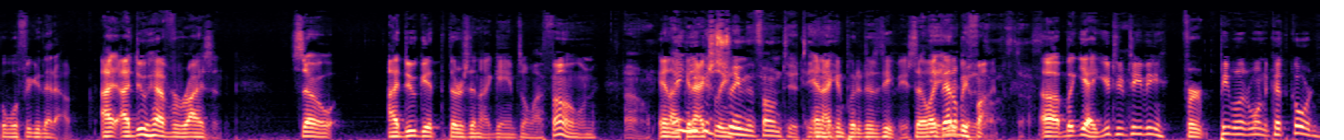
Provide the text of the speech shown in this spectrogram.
but we'll figure that out. I, I do have Verizon, so I do get the Thursday night games on my phone, Oh, And I you can could actually- stream the phone to a TV. and I can put it to the TV. So like Yeah, that'll be fine. all that stuff. Uh, but yeah, YouTube TV for people that want to cut the cord.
